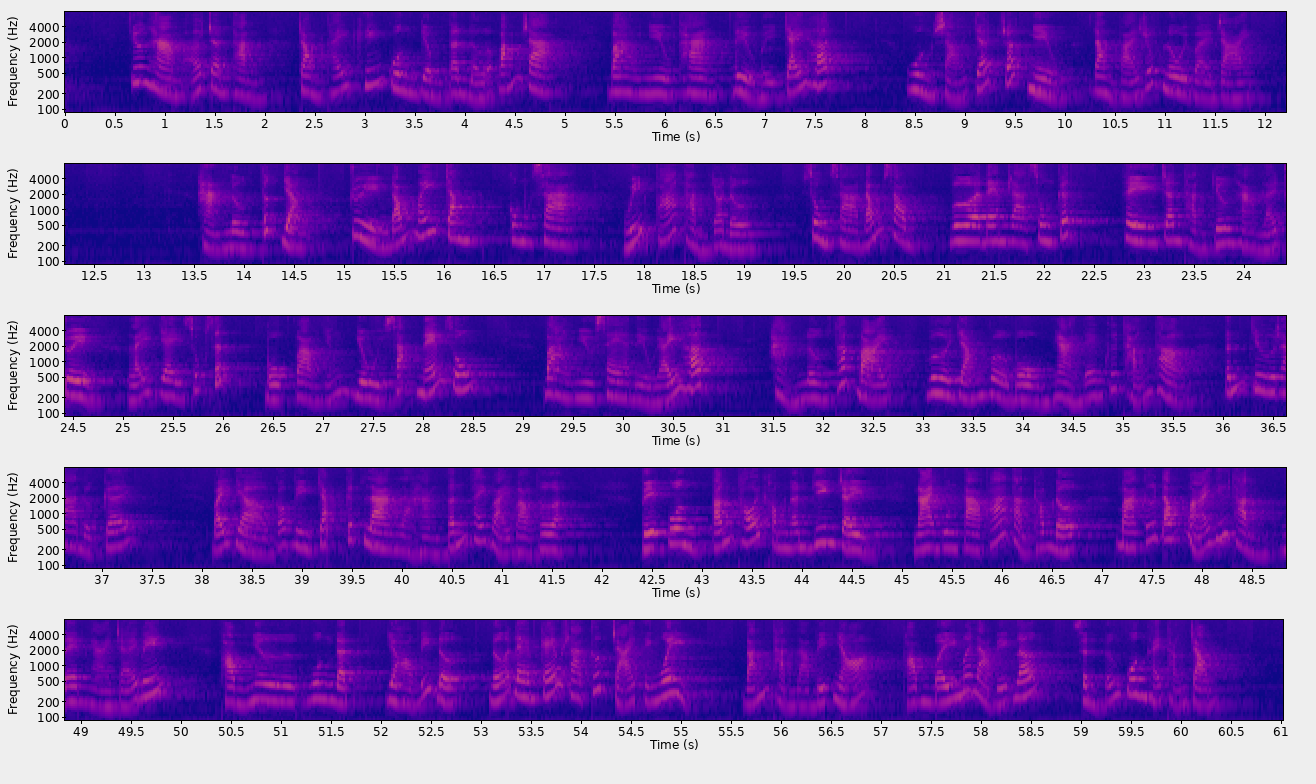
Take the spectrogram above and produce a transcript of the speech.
Chương hàm ở trên thành, Trông thấy khiến quân dùng tên lửa bắn ra Bao nhiêu thang đều bị cháy hết. Quân sợ chết rất nhiều, Đành phải rút lui về trại. Hạng lương tức giận, Truyền đóng mấy trăm cung xa Quyết phá thành cho được. Xung xa đóng xong, Vừa đem ra xung kích, Thì trên thành chương hàm lại truyền, Lấy dây xúc xích, Buộc vào những dùi sắt ném xuống. Bao nhiêu xe đều gãy hết. Hạng lương thất bại Vừa giận vừa buồn, Ngày đêm cứ thẫn thờ, Tính chưa ra được kế. Bấy giờ có viên chấp kích lan là hàng tính thấy vậy vào thưa. Việc quân tấn thối không nên kiên trì, Nay quân ta phá thành không được, Mà cứ đóng mãi dưới thành, Đêm ngày trễ biến. Phòng như quân địch, dò biết được, Nửa đêm kéo ra cướp trại thì nguy. Đánh thành là việc nhỏ, Phòng bị mới là việc lớn, Xin tướng quân hãy thận trọng.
